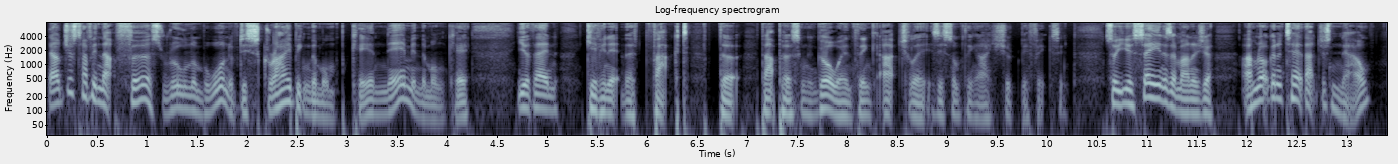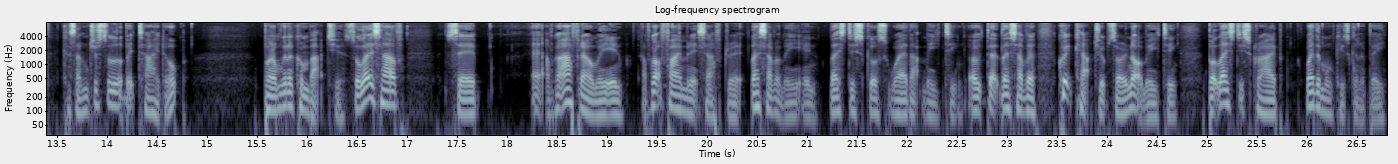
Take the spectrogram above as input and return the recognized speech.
Now, just having that first rule number one of describing the monkey and naming the monkey, you're then giving it the fact that that person can go away and think, actually, is this something I should be fixing? So you're saying as a manager, I'm not going to take that just now because I'm just a little bit tied up, but I'm going to come back to you. So let's have, say, uh, I've got half an hour meeting. I've got five minutes after it. Let's have a meeting. Let's discuss where that meeting. Oh, let's have a quick catch up. Sorry, not a meeting, but let's describe where the monkey's going to be.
